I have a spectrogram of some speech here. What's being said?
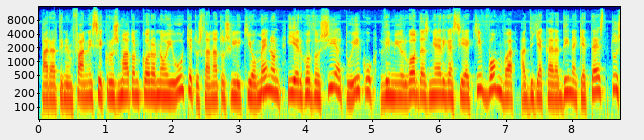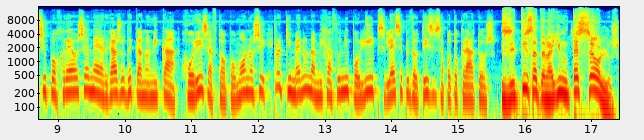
Παρά την εμφάνιση κρουσμάτων κορονοϊού και τους θανάτους ηλικιωμένων, η εργοδοσία του οίκου, δημιουργώντας μια εργασιακή βόμβα αντί για καραντίνα και τεστ, τους υποχρέωσε να εργάζονται κανονικά, χωρίς αυτοαπομόνωση, προκειμένου να μην χαθούν οι πολύ υψηλές επιδοτήσεις από το κράτος. Ζητήσατε να γίνουν τεστ σε όλους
